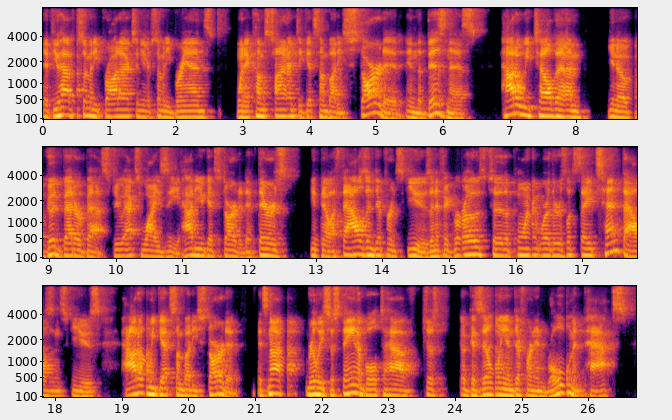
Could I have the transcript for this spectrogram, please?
if you have so many products and you have so many brands, when it comes time to get somebody started in the business, how do we tell them, you know, good, better, best, do X, Y, Z? How do you get started? If there's you know a thousand different SKUs, and if it grows to the point where there's let's say ten thousand SKUs, how do we get somebody started? It's not really sustainable to have just a gazillion different enrollment packs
